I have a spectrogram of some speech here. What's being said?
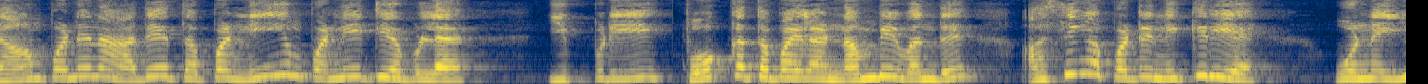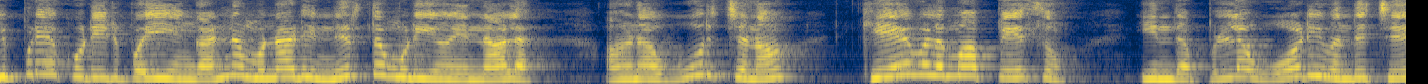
நான் பண்ணின அதே தப்ப நீயும் பண்ணிட்டிய புள்ள. இப்படி போக்கத்த பயில நம்பி வந்து அசிங்கப்பட்டு நிக்கிறியே. உன்னை இப்படியே கூட்டிட்டு போய் எங்க அண்ணன் முன்னாடி நிறுத்த முடியும் என்னால. ஆனா ஊர்ச்சனம் கேவலமா பேசும். இந்த பிள்ளை ஓடி வந்துச்சு.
